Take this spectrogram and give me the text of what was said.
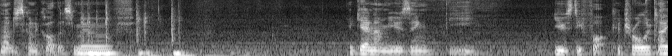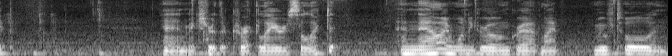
I'm just going to call this move. Again, I'm using the use default controller type and make sure the correct layer is selected. And now I want to go and grab my move tool and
